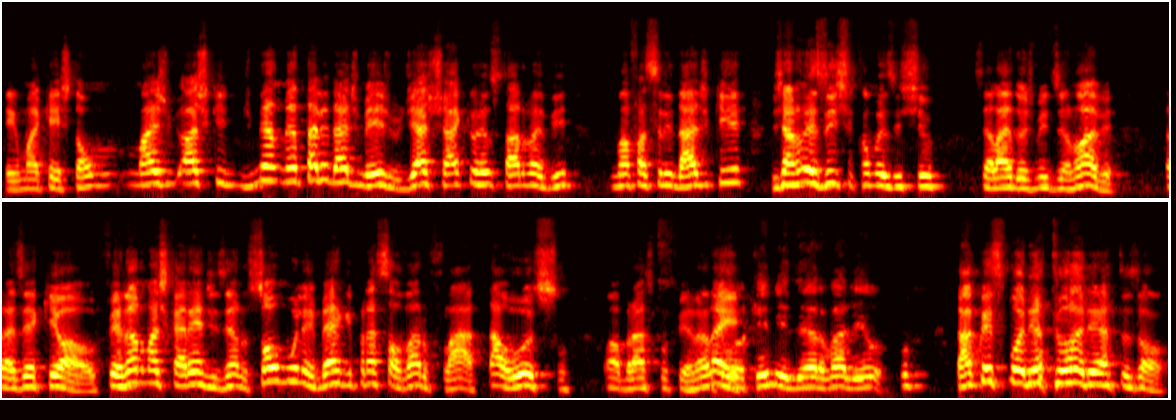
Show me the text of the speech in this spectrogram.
Tem uma questão mais, acho que de mentalidade mesmo, de achar que o resultado vai vir uma facilidade que já não existe como existiu, sei lá, em 2019. Trazer aqui, ó, o Fernando Mascarenhas dizendo: só o Mullenberg para salvar o Fla, tá osso. Um abraço pro Fernando aí. Pô, quem me dera, valeu. Tá com esse poder todo, né, Artuzão?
